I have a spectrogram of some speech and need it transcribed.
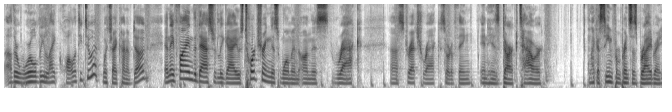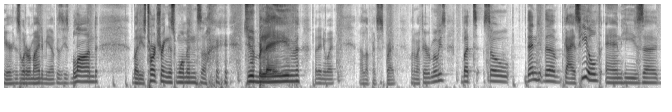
otherworldly like quality to it, which I kind of dug. And they find the dastardly guy who's torturing this woman on this rack, uh, stretch rack sort of thing, in his dark tower. Like a scene from Princess Bride right here is what it reminded me of because he's blonde but he's torturing this woman. So to believe. But anyway, I love Princess Bride, one of my favorite movies. But so then the guy is healed, and he's uh,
